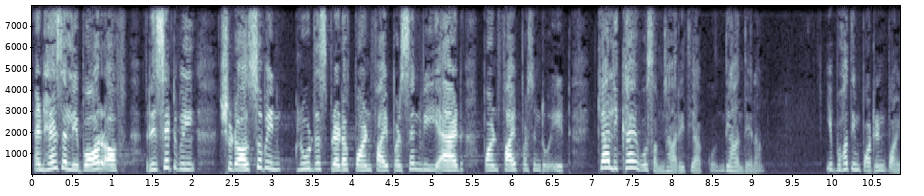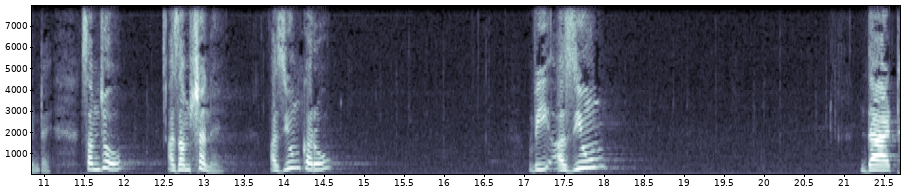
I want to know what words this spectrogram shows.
and hence a LIBOR of reset will should also be include the spread of 0.5%. We add 0.5% to 8. क्या लिखा है वो समझा रही थी आपको ध्यान देना ये बहुत इंपॉर्टेंट पॉइंट है समझो अजम्पशन है अज्यूम करो we assume that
